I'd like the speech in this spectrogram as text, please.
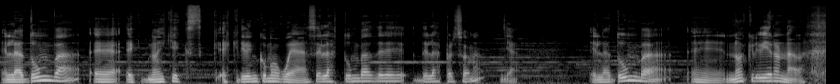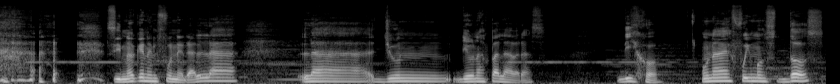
En la tumba, eh, no hay que escriben como weas en las tumbas de, las personas, ya. En la tumba eh, no escribieron nada, sino que en el funeral la, la Jun dio unas palabras. Dijo, una vez fuimos dos,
